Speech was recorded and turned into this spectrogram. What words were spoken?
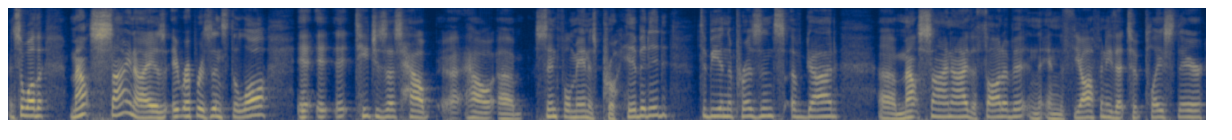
And so while the Mount Sinai is, it represents the law, it, it, it teaches us how, uh, how um, sinful man is prohibited to be in the presence of God uh, Mount Sinai, the thought of it and the, and the theophany that took place there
